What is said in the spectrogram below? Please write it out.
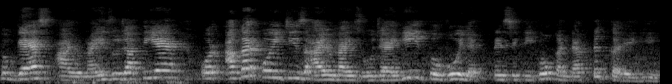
तो गैस आयोनाइज हो जाती है और अगर कोई चीज़ आयोनाइज हो जाएगी तो वो इलेक्ट्रिसिटी को कंडक्ट करेगी।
